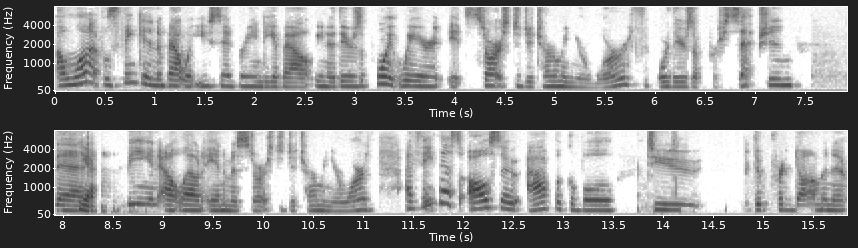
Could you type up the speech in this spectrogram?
I want was thinking about what you said, Brandy, about you know there's a point where it starts to determine your worth, or there's a perception that yeah. being an out loud animist starts to determine your worth. I think that's also applicable to the predominant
